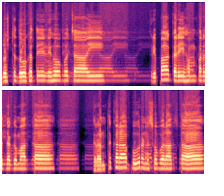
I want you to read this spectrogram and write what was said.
ਦੁਸ਼ਟ ਦੋਖ ਤੇ ਲਿਹੋ ਬਚਾਈ। ਕਿਰਪਾ ਕਰੀ ਹਮ ਪਰ ਜਗ ਮਾਤਾ, ਗ੍ਰੰਥ ਕਰਾ ਪੂਰਨ ਸੁਭ ਰਾਤਾ,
